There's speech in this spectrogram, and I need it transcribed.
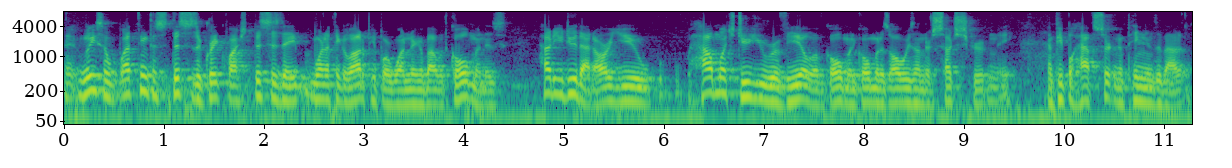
And Lisa, I think this, this is a great question. This is a, one I think a lot of people are wondering about with Goldman is how do you do that? Are you, how much do you reveal of Goldman? Goldman is always under such scrutiny and people have certain opinions about it.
